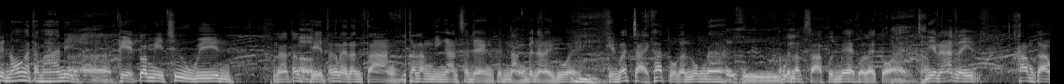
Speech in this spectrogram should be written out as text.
เป็นน้องอาตมานี่เพจก็มีชื่อวีนนะทั้งเพจทั้งอะไรต่างๆกำลังมีงานแสดงเป็นหนังเป็นอะไรด้วย เห็นว่าจ่ายค่าตัวกันล่วงหน้าโอ้โหเอาไปรักษาคุณแม่ก็อะไรก่อนใช่ใช่ นี่นะใน ท่ามกลาง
